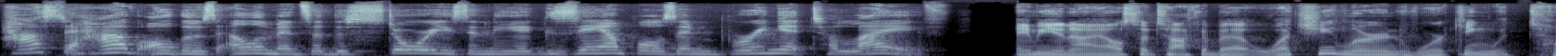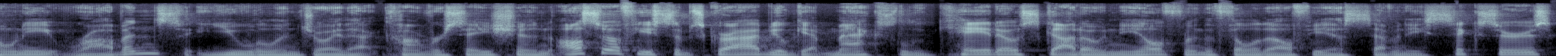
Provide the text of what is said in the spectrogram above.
has to have all those elements of the stories and the examples and bring it to life. Amy and I also talk about what she learned working with Tony Robbins. You will enjoy that conversation. Also, if you subscribe, you'll get Max Lucado, Scott O'Neill from the Philadelphia 76ers,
